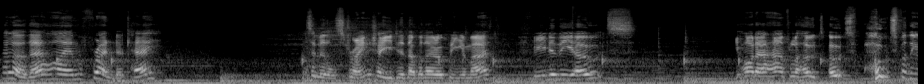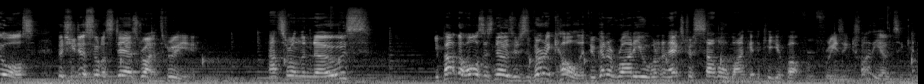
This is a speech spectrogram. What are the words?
Hello there, hi, I'm a friend, okay? That's a little strange how you did that without opening your mouth. Feed her the oats. You hold out a handful of oats, oats, oats for the horse, but she just sort of stares right through you. Pats her on the nose. You pat the horse's nose, which is very cold. If you're going to ride her, you want an extra saddle blanket to keep your butt from freezing. Try the oats again.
